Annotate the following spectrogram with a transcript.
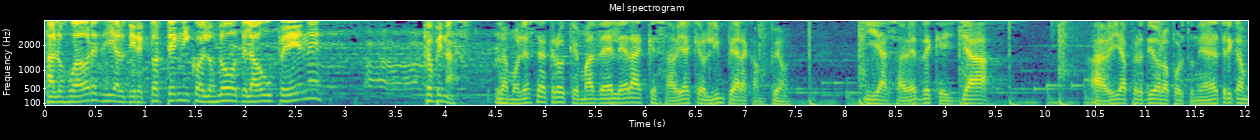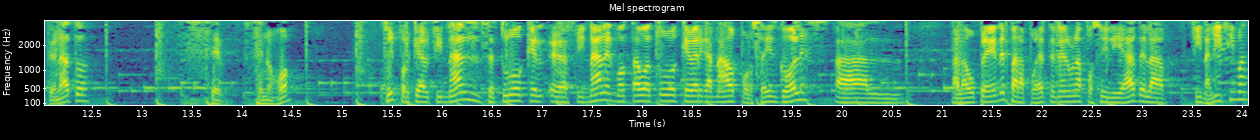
a los jugadores y al director técnico de los Lobos de la UPN. ¿Qué opinas? La molestia creo que más de él era que sabía que Olimpia era campeón. Y al saber de que ya había perdido la oportunidad de tricampeonato, se, se enojó. Sí, porque al final se tuvo que, al final el Motagua tuvo que haber ganado por seis goles al, a la UPN para poder tener una posibilidad de la finalísima.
